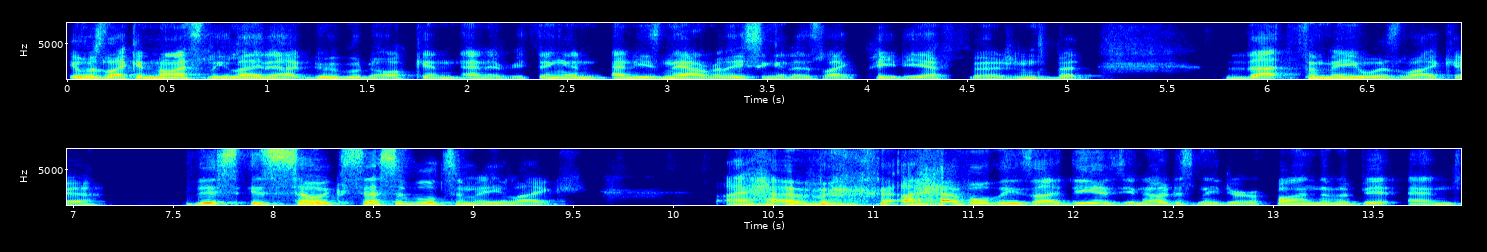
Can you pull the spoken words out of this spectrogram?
It was like a nicely laid out Google Doc and, and everything. And, and he's now releasing it as like PDF versions. But that for me was like a, this is so accessible to me. Like I have, I have all these ideas, you know, I just need to refine them a bit and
